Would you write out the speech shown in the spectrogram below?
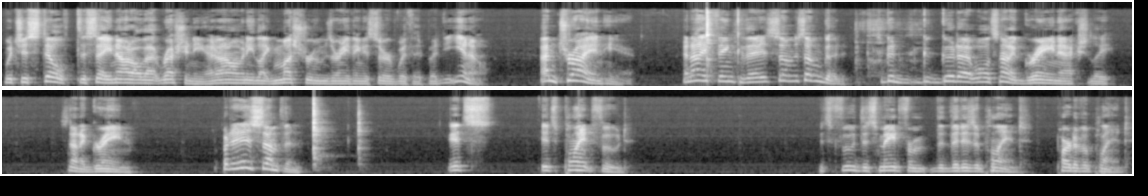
Which is still to say not all that Russian-y. I don't have any like mushrooms or anything to serve with it, but you know, I'm trying here. And I think that it's some something good. It's good, good, good uh, well, it's not a grain, actually. It's not a grain. But it is something. It's it's plant food. It's food that's made from that, is a plant, part of a plant.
